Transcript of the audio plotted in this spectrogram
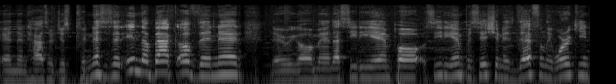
and then Hazard just finesses it in the back of the net. There we go, man. That CDM po CDM position is definitely working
